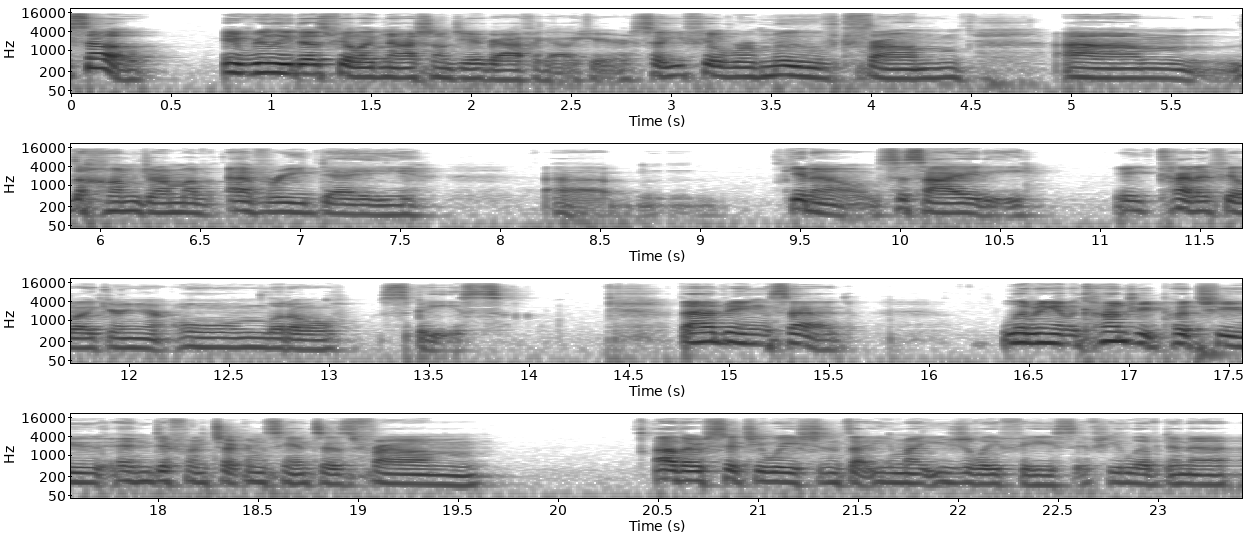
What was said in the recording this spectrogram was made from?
So it really does feel like National Geographic out here. So you feel removed from um, the humdrum of everyday, uh, you know, society. You kind of feel like you're in your own little space. That being said, living in the country puts you in different circumstances from other situations that you might usually face if you lived in a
